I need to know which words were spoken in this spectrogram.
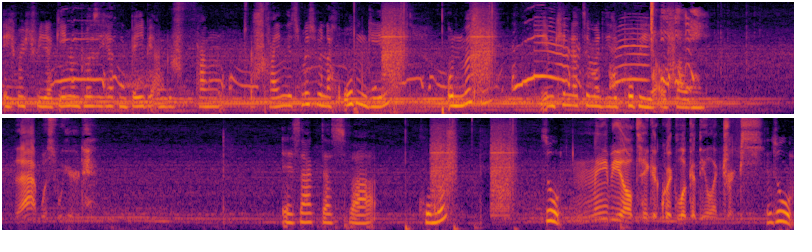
ich möchte wieder gehen und plötzlich hat ein Baby angefangen zu schreien. Jetzt müssen wir nach oben gehen und müssen im Kinderzimmer diese Puppe hier ausschalten. That was weird. Er sagt, das war komisch. So, Maybe I'll take a quick look at the electrics. so,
